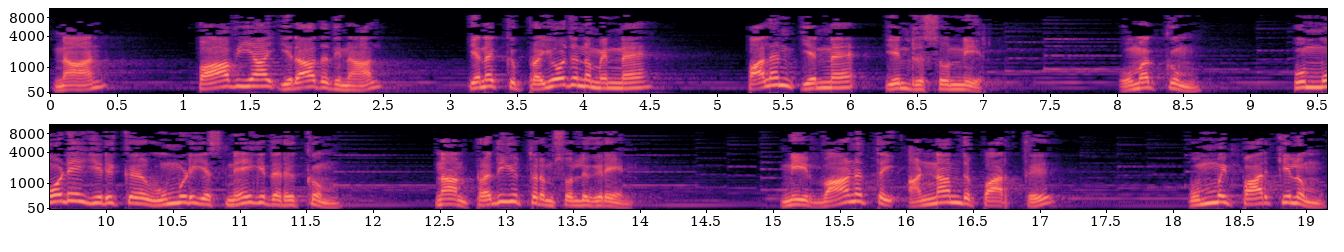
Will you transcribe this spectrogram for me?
நான் பாவியாய் இராததினால் எனக்கு பிரயோஜனம் என்ன? பலன் என்ன? என்று சொன்னீர். உமக்கும் உம்மோடே இருக்கிற உம்முடைய சிநேகிதருக்கும் நான் பிரதியுத்தரம் சொல்லுகிறேன். நீர் வானத்தை அண்ணாந்து பார்த்து உம்மை பார்க்கிலும்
